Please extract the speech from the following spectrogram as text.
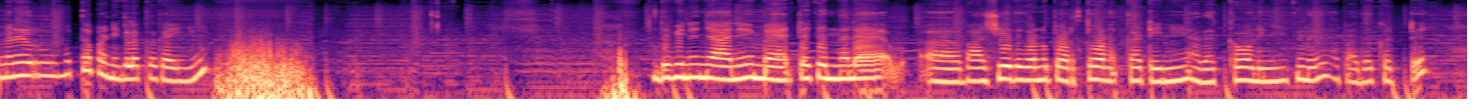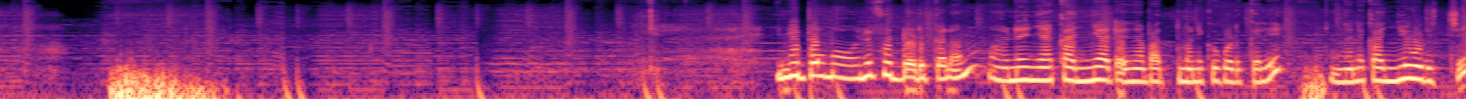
അങ്ങനെ റൂമത്തെ പണികളൊക്കെ കഴിഞ്ഞു. ഇത് പിന്നെ ഞാൻ മാറ്റൊക്കെ ഇന്നലെ വാഷ് ചെയ്ത് കൊണ്ട് പുറത്ത് ഉണക്കാട്ടീനി. അതൊക്കെ ഉണങ്ങിക്കണ് അപ്പം അതൊക്കെ ഇട്ട് ഇനിയിപ്പോൾ മോന് ഫുഡ് എടുക്കണം. മോന് ഞാൻ കഞ്ഞി കഞ്ഞിയാട്ടോ ഞാൻ പത്ത് മണിക്ക് കൊടുക്കൽ അങ്ങനെ കഞ്ഞി കുടിച്ച്.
